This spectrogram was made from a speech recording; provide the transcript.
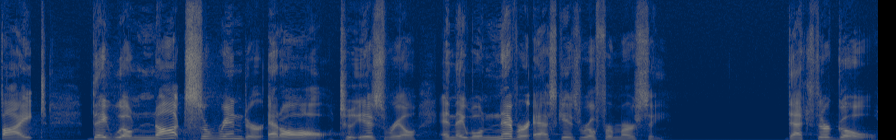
fight. They will not surrender at all to Israel, and they will never ask Israel for mercy. That's their goal.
